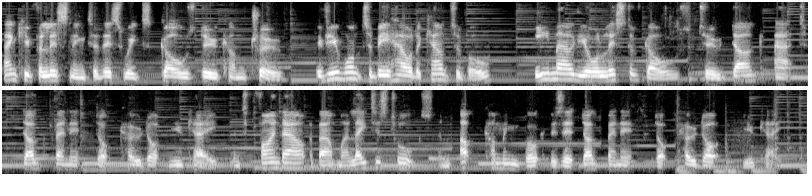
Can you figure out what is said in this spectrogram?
Thank you for listening to this week's Goals Do Come True. If you want to be held accountable, email your list of goals to doug at dougbennett.co.uk. And to find out about my latest talks and upcoming book, visit dougbennett.co.uk.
